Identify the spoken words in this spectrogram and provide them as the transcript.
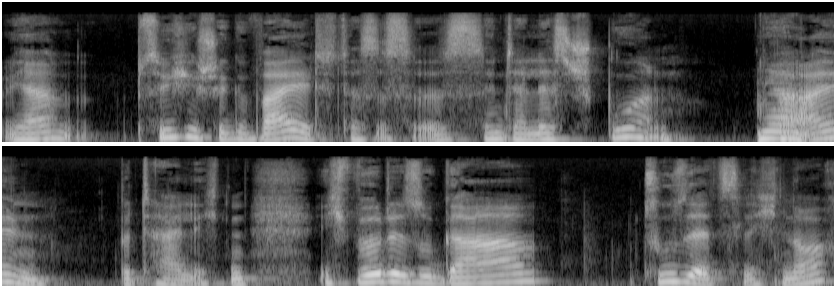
ja, psychische Gewalt. Das ist, es hinterlässt Spuren Ja. bei allen Beteiligten. Ich würde sogar zusätzlich noch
